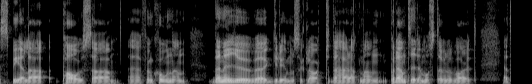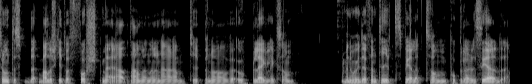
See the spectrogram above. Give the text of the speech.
spela pausa eh, funktionen. Den är ju eh, grym såklart. Det här att man på den tiden måste väl varit jag tror inte Baldur's Gate var först med att använda den här um, typen av upplägg liksom. Men det var ju definitivt spelet som populariserade det.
